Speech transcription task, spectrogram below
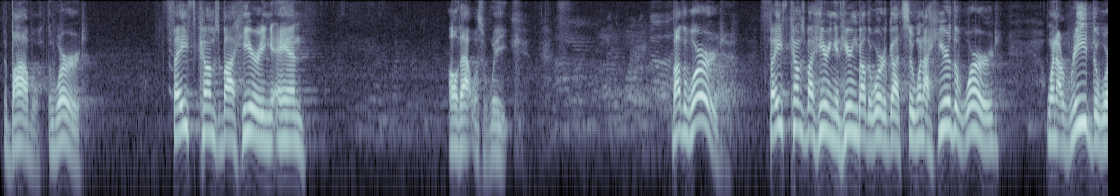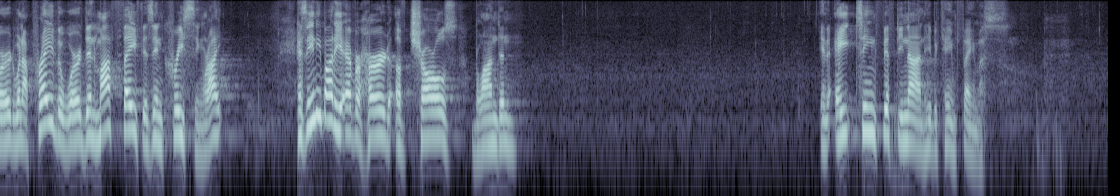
the Bible, the Word. Faith comes by hearing, and oh, that was weak. By the Word. Faith comes by hearing, and hearing by the Word of God. So when I hear the Word, when I read the Word, when I pray the Word, then my faith is increasing, right? Has anybody ever heard of Charles Blondin? In 1859, he became famous.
